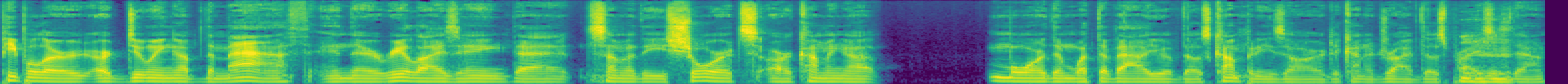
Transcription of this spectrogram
people are are doing up the math and they're realizing that some of these shorts are coming up more than what the value of those companies are to kind of drive those prices mm-hmm. down.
